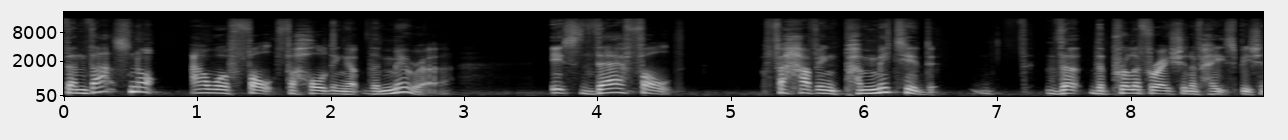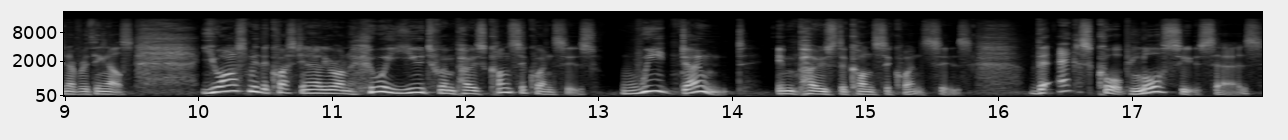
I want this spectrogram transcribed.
then that's not our fault for holding up the mirror. It's their fault for having permitted the the proliferation of hate speech and everything else. You asked me the question earlier on, who are you to impose consequences? We don't impose the consequences. The X Corp lawsuit says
